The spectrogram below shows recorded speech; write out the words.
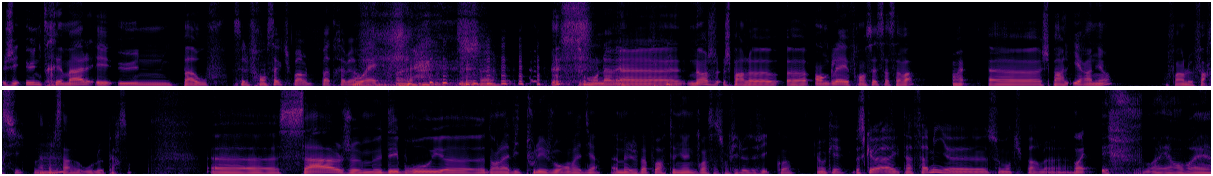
j'ai une très mal et une pas ouf. C'est le français que tu parles pas très bien Ouais. Ouais. Tout le monde l'avait. Euh, non, je, je parle euh, anglais et français, ça, ça va. Ouais. Euh, je parle iranien, enfin le farsi, on appelle Mhm. ça, ou le persan. Euh, ça, je me débrouille euh, dans la vie de tous les jours, on va dire, Euh, mais je vais pas pouvoir tenir une conversation philosophique, quoi. Ok. Parce qu'avec ta famille, souvent tu parles. Ouais. Et pff, ouais, en vrai,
